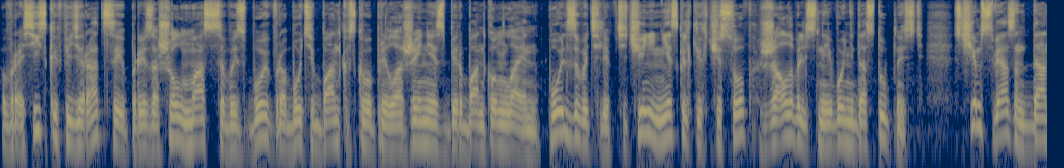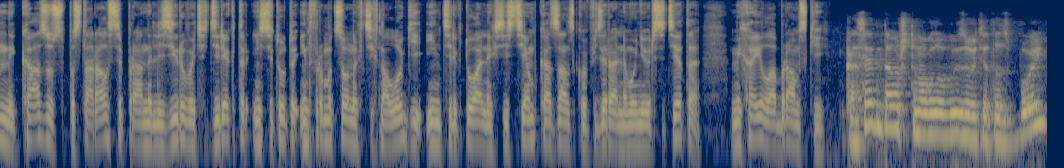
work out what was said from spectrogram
В Российской Федерации произошел массовый сбой в работе банковского приложения Сбербанк Онлайн. Пользователи в течение нескольких часов жаловались на его недоступность. С чем связан данный казус, постарался проанализировать директор Института информационных технологий и интеллектуальных систем Казанского федерального университета Михаил Абрамский. Касательно того, что могло вызвать этот сбой,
